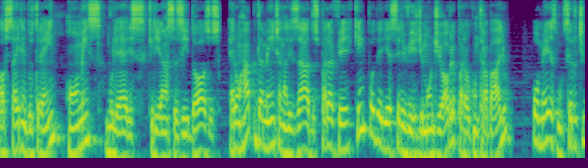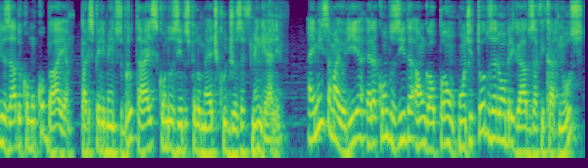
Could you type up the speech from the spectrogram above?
Ao saírem do trem, homens, mulheres, crianças e idosos eram rapidamente analisados para ver quem poderia servir de mão de obra para algum trabalho ou mesmo ser utilizado como cobaia para experimentos brutais conduzidos pelo médico Joseph Mengele. A imensa maioria era conduzida a um galpão onde todos eram obrigados a ficar nus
